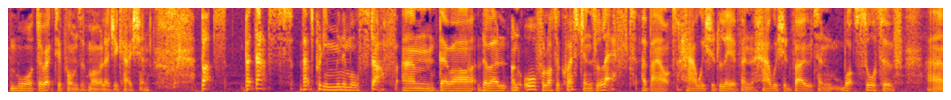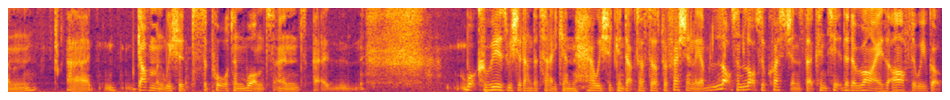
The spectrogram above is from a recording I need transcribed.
the more directive forms of moral education, but but that's that's pretty minimal stuff. Um, there are there are an awful lot of questions left about how we should live and how we should vote and what sort of um, uh, government we should support and want and. Uh, what careers we should undertake and how we should conduct ourselves professionally. Lots and lots of questions that conti- that arise after we've got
